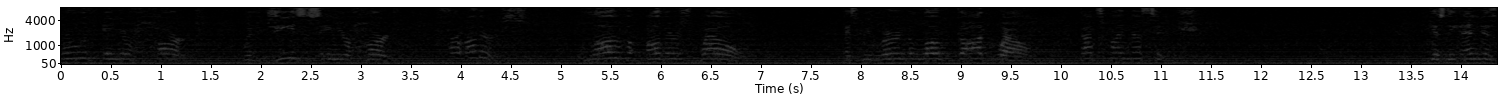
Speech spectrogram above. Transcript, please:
truth in your heart, with Jesus in your heart for others. Love others well as we learn to love God well. That's my message. Because the end is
